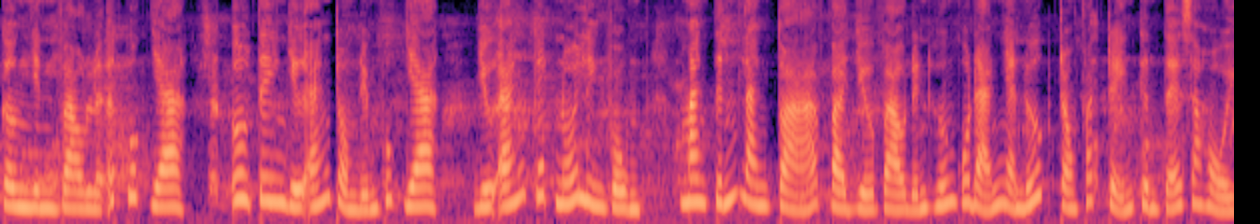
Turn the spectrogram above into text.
cần nhìn vào lợi ích quốc gia, ưu tiên dự án trọng điểm quốc gia, dự án kết nối liên vùng, mang tính lan tỏa và dựa vào định hướng của đảng nhà nước trong phát triển kinh tế xã hội.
